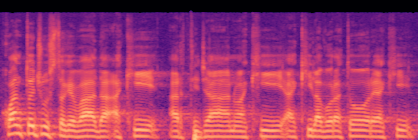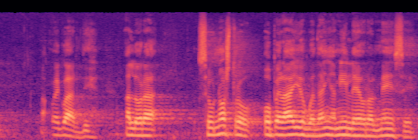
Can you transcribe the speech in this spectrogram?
Quanto è giusto che vada a chi artigiano, a chi, a chi lavoratore, a chi... Ma guardi, allora se un nostro operaio guadagna 1.000 euro al mese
